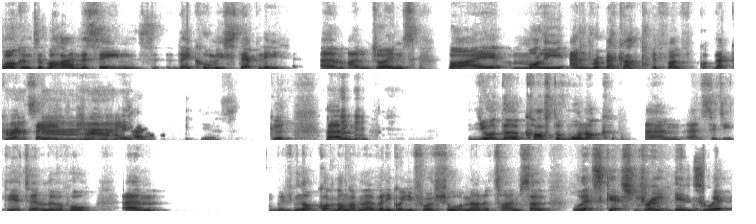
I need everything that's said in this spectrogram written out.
Welcome to Behind the Scenes. They call me Stepney. Um, I'm joined by Molly and Rebekah, if I've got that correct. Say Hi. hi. Yes, good. Um, you're the cast of Warnock um, at City Theatre in Liverpool. Um, we've not got long. I've only got you for a short amount of time, so let's get straight into it.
